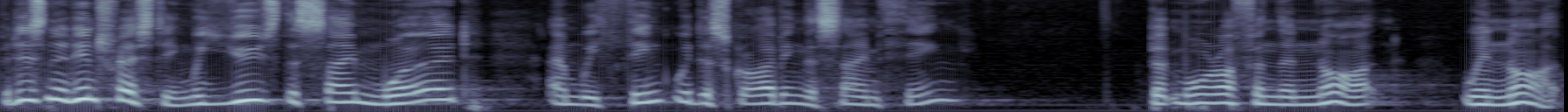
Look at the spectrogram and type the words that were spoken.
But isn't it interesting? We use the same word and we think we're describing the same thing, but more often than not, we're not.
